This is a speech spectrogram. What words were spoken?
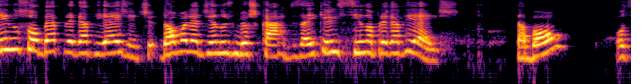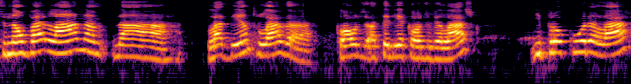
Quem não souber pregar viés, gente, dá uma olhadinha nos meus cards aí que eu ensino a pregar viés, tá bom? Ou se não, vai lá na, na, lá dentro, lá da Cláudia, Ateliê Cláudio Velasco, e procura lá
